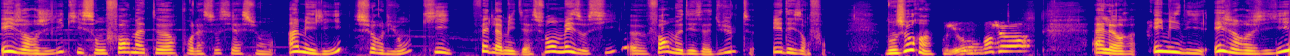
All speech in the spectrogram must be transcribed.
et Georgie qui sont formateurs pour l'association Amélie sur Lyon qui fait de la médiation mais aussi euh, forme des adultes et des enfants. Bonjour. Bonjour. Bonjour. Alors, Émilie et Georgie,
